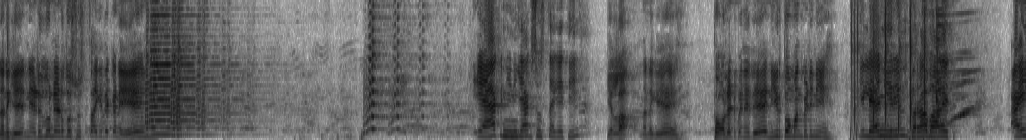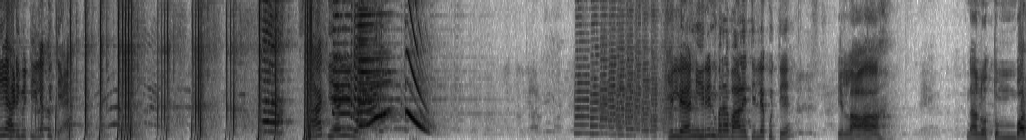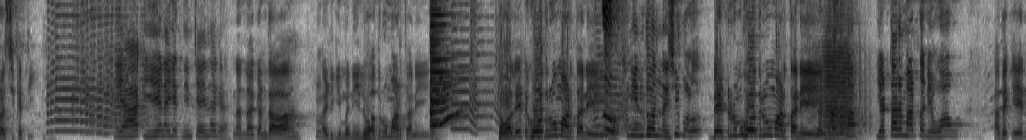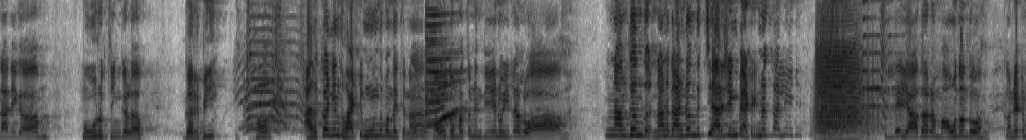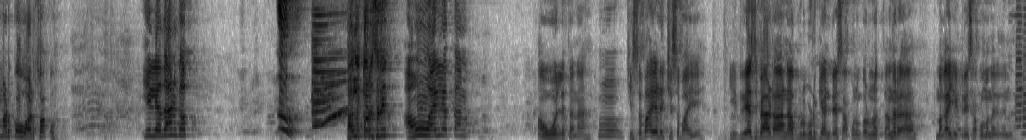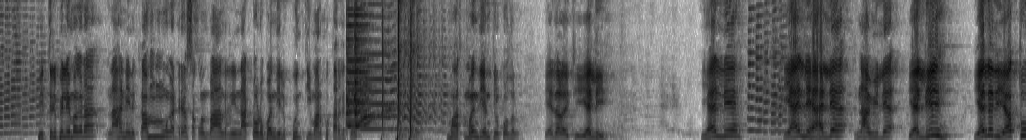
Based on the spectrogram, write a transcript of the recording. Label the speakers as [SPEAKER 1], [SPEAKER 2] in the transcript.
[SPEAKER 1] ನನಗೆ ನಡೆದು ನಡೆದು ಸುಸ್ತಾಗಿದೆ ಕಣೆ.
[SPEAKER 2] ಯಾಕೆ ನಿನಗೆ ಯಾಕೆ ಸುಸ್ತಾಗೈತಿ?
[SPEAKER 1] ಇಲ್ಲ ನನಗೆ ಟಾಯ್ಲೆಟ್ ಬಂದಿದೆ ನೀರು ತೊಗೊಂಬಂದ್ಬಿಡಿನಿ
[SPEAKER 2] ಇಲ್ಲ ನೀರಿನ ಬರ ಭಾಳ ಐತಿ ಐ ಹಡಿಬಿಟ್ಟಿ ಇಲ್ಲೇ ಕೂತ್ಯ? ಸಾಕು ಹೇಳಿಲ್ಲ ಇಲ್ಲ. ನೀರಿನ ಬರ ಭಾಳ ಐತಿ ಇಲ್ಲೇ ಕೂತಿ.
[SPEAKER 1] ಇಲ್ಲ. ನಾನು ತುಂಬಾ ರಸಿಕತಿ.
[SPEAKER 2] ಯಾಕೆ ಏನಾಗೈತಿ ನಿನ್ ಚೈನ್ದಾಗ?
[SPEAKER 1] ನನ್ನ ಗಂಡ ಅಡಿಗೆ ಮನೆಯಲ್ಲಿ ಹೋದ್ರೂ ಮಾಡ್ತಾನೆ. ಟಾಯ್ಲೆಟ್ಗೆ ಹೋದ್ರೂ ಮಾಡ್ತಾನೆ.
[SPEAKER 2] ನಿಂದು ಒಂದು ನಶೀಬಳು
[SPEAKER 1] ಬೆಡ್ರೂಮ್ ಹೋದ್ರೂ ಮಾಡ್ತಾನೆ.
[SPEAKER 2] ಎಟ್ಟಾರ ಮಾ- ಎಟ್ಟಾರ ಮಾಡ್ತಾನೆ ಅವ್ವ
[SPEAKER 1] ಅದಕ್ಕೆ ನಾನೀಗ ಮೂರು ತಿಂಗಳ ಗರ್ಭಿಣಿ
[SPEAKER 2] ಅದಕ್ಕ ನಿಂದು ಹೊಟ್ಟಿ ಮುಂದೆ ಬಂದೈತನ?
[SPEAKER 1] ಹೌದು ಮತ್ತು ನಿಂದ ಏನು ಇಲ್ಲಲ್ವಾ?
[SPEAKER 2] ನಂದೊಂದು ನನ್ನ ಗಂಡೊಂದು ಚಾರ್ಜಿಂಗ್ ಬ್ಯಾಟ್ರಿನ ಖಾಲಿ ಆಗೈತಿ
[SPEAKER 1] ಇಲ್ಲೇ ಯಾವ್ದಾರ ಮಾವನೊಂದು ಕನೆಕ್ಟ್ ಮಾಡ್ಕೋ ವಾಟ್ಸಪ್
[SPEAKER 2] ಇಲ್ಲಿ ಅದಾನ ಗಪ್.
[SPEAKER 3] ಅಲ್ಲಿ ತೋರಿಸ್ರಿ.
[SPEAKER 2] ಅವ ಅಲ್ಲಿ ಅತ್ತಾನ.
[SPEAKER 1] ಅವು ಒಲ್ಲೆತನ
[SPEAKER 2] ಹ್ಞೂ
[SPEAKER 1] ಕಿಸಬಾಯಿ ಹೇಳಿ ಕಿಸಬಾಯಿ. ಈ ಡ್ರೆಸ್ ಬೇಡ ನಾ ಬುಡ್ಬುಡ್ಕಿ ಅನ್ ಡ್ರೆಸ್ ಹಾಕೊಂಡು ಬರೋಣ ಅಂದ್ರ ಮಗ ಈ ಡ್ರೆಸ್ ಹಾಕೊಂಡ್ ಬಂದಾನ ಇದನ್ನ.
[SPEAKER 2] ಮಗನ ನಾ ನಿನ್ನ ಕಮ್ಮಗ ಡ್ರೆಸ್ ಹಾಕೊಂಡ್ ಬಾ ಅಂದ್ರೆ ನೀನು ನಟ್ ನೋಡು ಬಂದಿಲ್ಲ ಕುಂತಿ ಮಾರ್ ಕೂತಾರ್ಗತ್ತೆ ಮತ್ ಮಂದಿ ಅಂತ ತಿಳ್ಕೋದಲ್ಲ
[SPEAKER 1] ಎಲ್ಲಾಕಿ ಎಲ್ಲಿ?
[SPEAKER 2] ಎಲ್ಲಿ? ಎಲ್ಲಿ? ಅಲ್ಲೇ? ನಾವಿಲ್ಲೇ?
[SPEAKER 1] ಎಲ್ಲಿ? ಎಲ್ಲಿದಿ ಎತ್ತು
